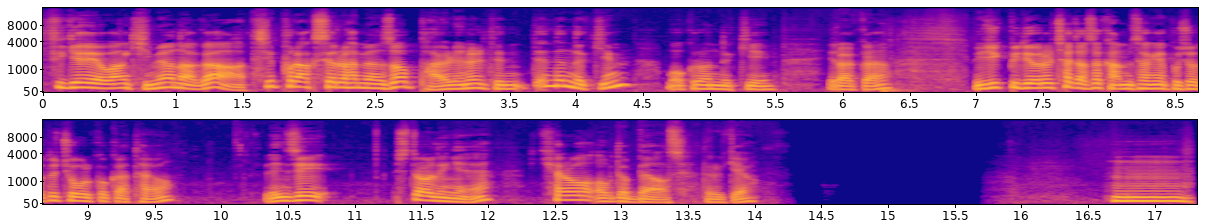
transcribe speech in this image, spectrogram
피겨의 여왕 김연아가 트리플 악셀을 하면서 바이올린을 뜯는 느낌? 뭐 그런 느낌이랄까요? 뮤직비디오를 찾아서 감상해 보셔도 좋을 것 같아요. 린지 스털링의 Carol of the Bells 들을게요. 음,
